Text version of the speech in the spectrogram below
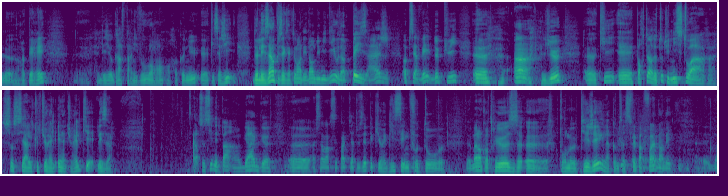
le repérez, euh, les géographes parmi vous ont, reconnu qu'il s'agit de l'Aisin, plus exactement des Dents du Midi, ou d'un paysage observé depuis un lieu qui est porteur de toute une histoire sociale, culturelle et naturelle, qui est l'Aisin. Alors ceci n'est pas un gag, à savoir que ce n'est pas Pierre Giuseppe qui aurait glissé une photo malencontreuse euh, pour me piéger, là, comme ça se fait parfois dans les, euh,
